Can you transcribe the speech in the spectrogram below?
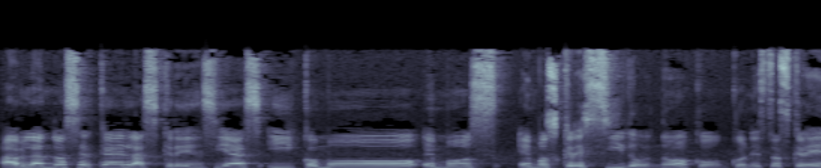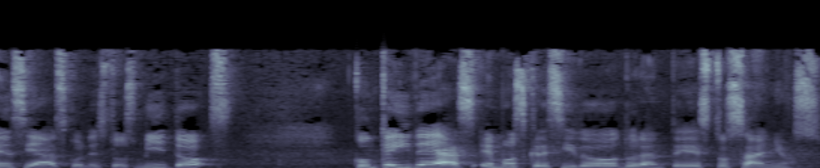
hablando acerca de las creencias y cómo hemos, hemos crecido, ¿no? Con, con estas creencias, con estos mitos, con qué ideas hemos crecido durante estos años.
